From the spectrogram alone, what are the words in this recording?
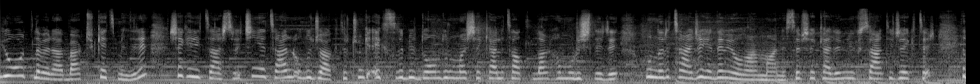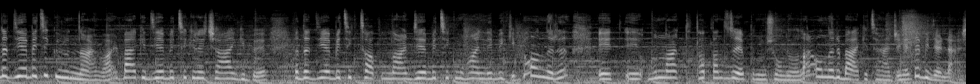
yoğurtla beraber tüketmeleri şeker ihtiyaçları için yeterli olacaktır. Çünkü ekstra bir dondurma, şekerli tatlılar, hamur işleri bunları tercih edemiyorlar maalesef. Şekerlerini yükseltecektir. Ya da diyabetik ürünler var. Belki diyabetik reçel gibi ya da diyabetik tatlılar, diyabetik muhallebi gibi onları e, e, bunlar tatlandırıcı yapılmış oluyorlar. Onları belki tercih edebilirler.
